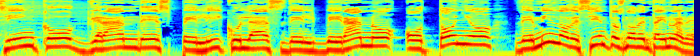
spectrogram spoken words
cinco grandes películas del verano otoño de 1999.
